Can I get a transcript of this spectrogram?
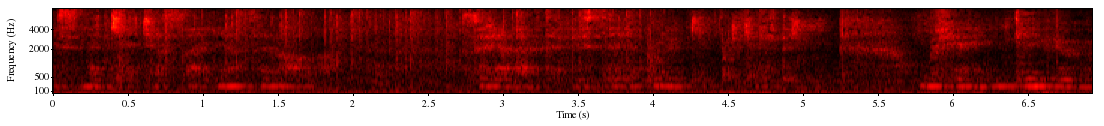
Esse daqui é de açaí e acerola. Você já deve ter visto ele por aqui, porque ele tem um cheiro incrível.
